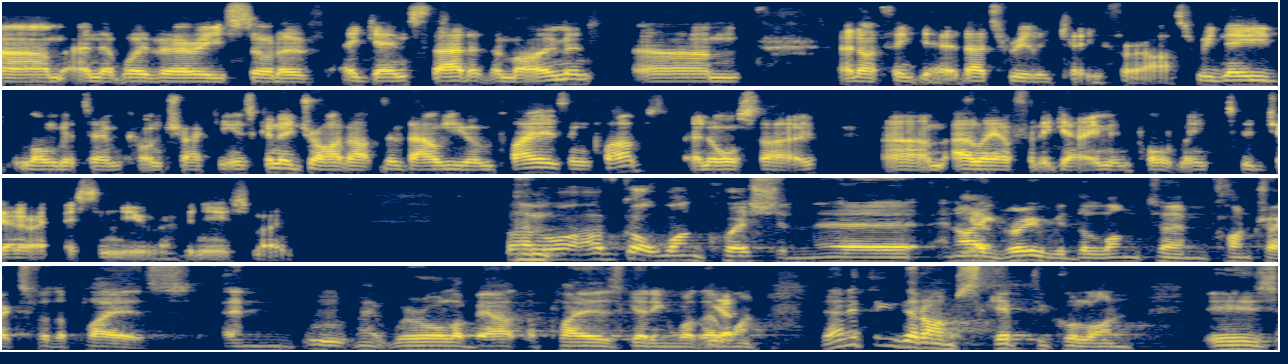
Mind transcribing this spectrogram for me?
um, and that we're very sort of against that at the moment. Um, and I think yeah, that's really key for us. We need longer term contracting. It's going to drive up the value in players and clubs, and also um, allow for the game, importantly, to generate some new revenues, mate. Um, well, I've got one question, uh, and I agree with the long-term contracts for the players, and mm. mate, we're all about the players getting what they yep. want. The only thing that I'm skeptical on is,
